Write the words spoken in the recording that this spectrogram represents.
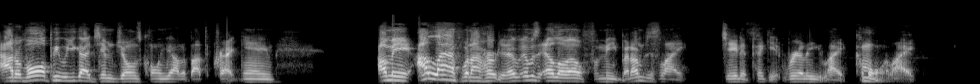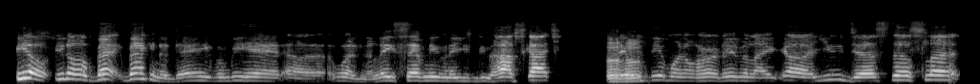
out of all people, you got Jim Jones calling you out about the crack game. I mean, I laughed when I heard it. It was LOL for me, but I'm just like, Jada Pinkett, really? Like, come on, like, You know, you know, back back in the day when we had uh what in the late seventies when they used to do hopscotch, they mhm. would have did one on her. They'd been like, uh, you just a slut.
